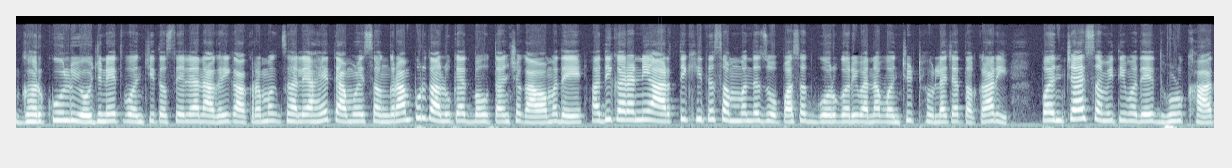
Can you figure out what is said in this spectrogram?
घरकुल योजनेत वंचित असलेल्या नागरिक आक्रमक झाले आहेत. त्यामुळे संग्रामपूर तालुक्यात बहुतांश गावामध्ये अधिकाऱ्यांनी आर्थिक हितसंबंध जोपासत गोरगरिबांना वंचित ठेवल्याच्या तक्रारी पंचायत समितीमध्ये धूळ खात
